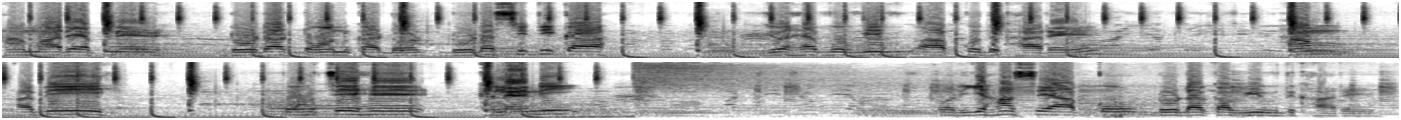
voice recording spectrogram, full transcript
हमारे अपने डोडा टाउन का डोडा सिटी का जो है वो व्यू आपको दिखा रहे हैं। हम अभी पहुँचे हैं खलैनी और यहाँ से आपको डोडा का व्यू दिखा रहे हैं।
